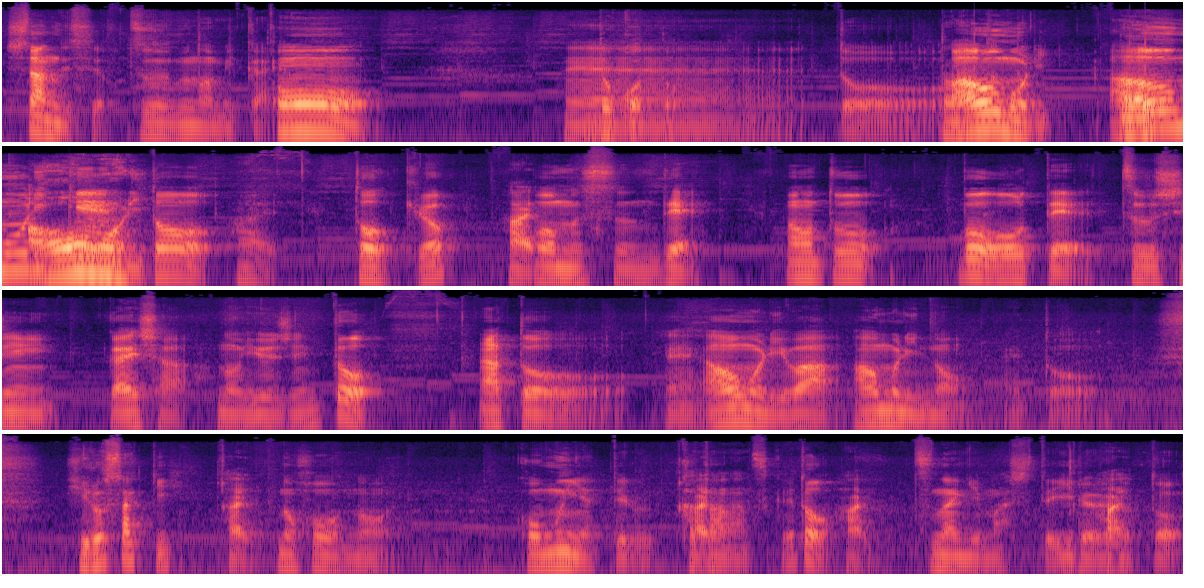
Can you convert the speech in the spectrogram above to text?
したんですよ Zoom 飲み会。おおえーどことえーっと？青森。お青森青県森とはい。東京はい。を結んで、まあ、本当某大手通信会社の友人とあと、えー青森は青森の、えっと、弘前はい。の方の公務員やってる方なんですけど、はい。つなぎましていろいろと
